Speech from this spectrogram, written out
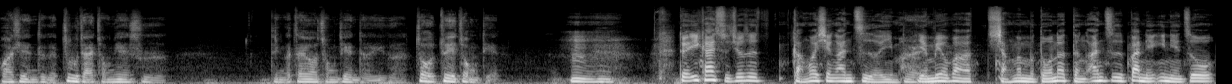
发现这个住宅重建是整个灾后重建的一个最最重点。嗯嗯，对，一开始就是赶快先安置而已嘛，也没有办法想那么多。那等安置半年、一年之后，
